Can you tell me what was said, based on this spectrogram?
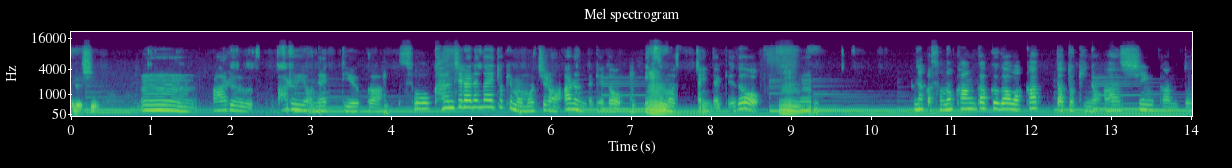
嬉しい。うんあるあるよねっていうかそう感じられない時ももちろんあるんだけどいつもじゃないんだけど、う。うんんなんかその感覚が分かった時の安心感と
